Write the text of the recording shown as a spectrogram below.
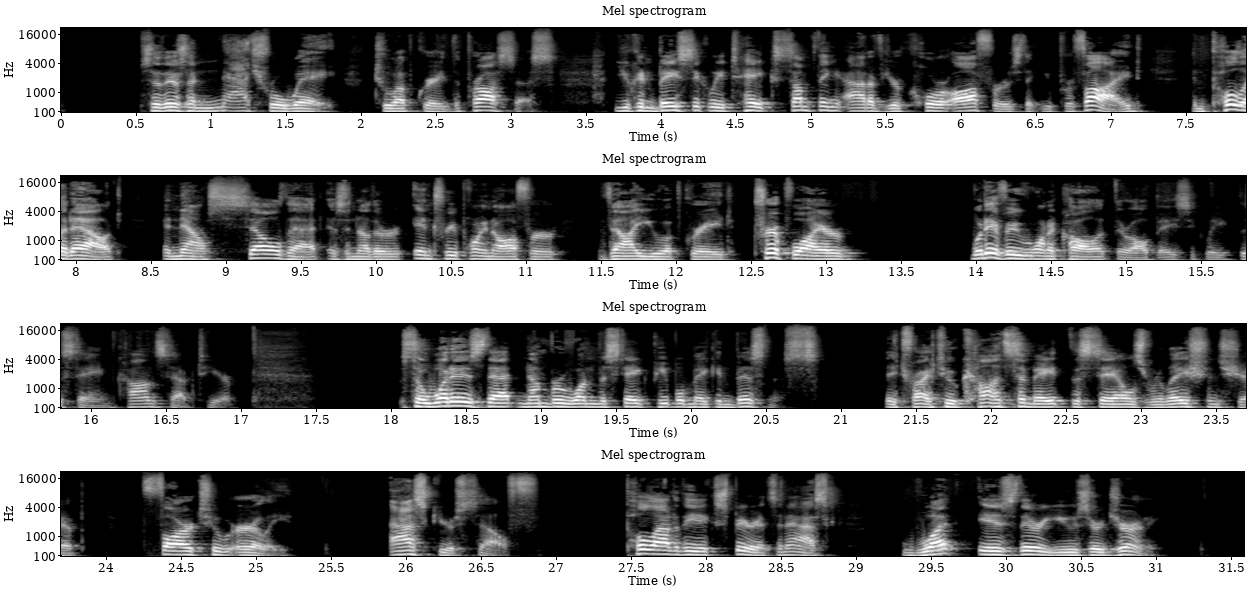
So there's a natural way to upgrade the process. You can basically take something out of your core offers that you provide and pull it out and now sell that as another entry point offer value upgrade, tripwire, whatever you want to call it, they're all basically the same concept here. So, what is that number one mistake people make in business? They try to consummate the sales relationship far too early. Ask yourself, pull out of the experience and ask, what is their user journey?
